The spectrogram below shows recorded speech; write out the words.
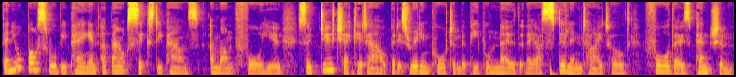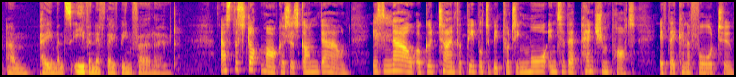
then your boss will be paying in about £60 a month for you. So, do check it out, but it's really important that people know that they are still entitled for those pension um, payments, even if they've been furloughed. As the stock market has gone down, is now a good time for people to be putting more into their pension pot if they can afford to?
